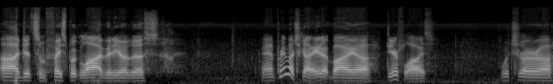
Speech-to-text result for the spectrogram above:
I did some Facebook Live video of this. And pretty much got ate up by uh, deer flies. Which are uh,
